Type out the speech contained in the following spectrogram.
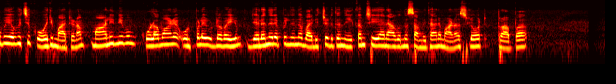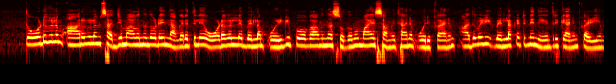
ഉപയോഗിച്ച് കോരി മാറ്റണം. മാലിന്യവും കുളവാഴ ഉൾപ്പെടെയുള്ളവയും ജലനിരപ്പിൽ നിന്ന് വലിച്ചെടുത്ത് നീക്കം ചെയ്യാനാകുന്ന സംവിധാനമാണ് സ്ലോട്ട് ട്രാപ്പർ തോടുകളും ആറുകളും സജ്ജമാകുന്നതോടെ നഗരത്തിലെ ഓടകളിലെ വെള്ളം ഒഴുകിപ്പോകാവുന്ന സുഗമമായ സംവിധാനം ഒരുക്കാനും അതുവഴി വെള്ളക്കെട്ടിനെ നിയന്ത്രിക്കാനും കഴിയും.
